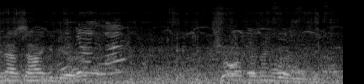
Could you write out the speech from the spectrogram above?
Biraz daha gidiyoruz. Şu ortadan görünecek.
